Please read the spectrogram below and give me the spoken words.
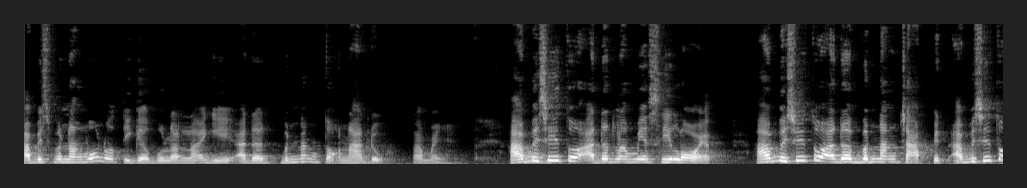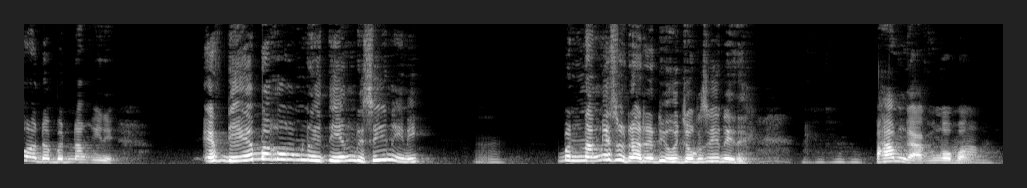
Habis benang mono, tiga bulan lagi ada benang tornado namanya. Habis itu ada namanya siloet. habis itu ada benang capit, habis itu ada benang ini. FDA baru meneliti yang di sini nih. Mm. Benangnya sudah ada di ujung sini nih. Paham nggak aku ngomong? Paham.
